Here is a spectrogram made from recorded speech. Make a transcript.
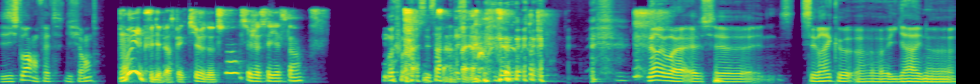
des histoires, en fait, différentes. Oui, et puis des perspectives de tiens, si j'essayais ça. Voilà, c'est ça. Non, mais voilà, je- c'est vrai que euh, il y a une,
